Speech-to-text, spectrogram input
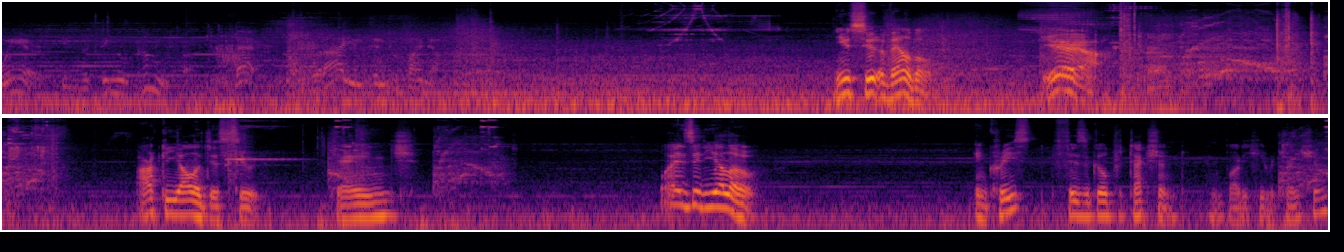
where the signal coming from? That's what I intend to find out. New suit available. Yeah! Archaeologist suit. Change. Why is it yellow? Increased physical protection and body heat retention.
